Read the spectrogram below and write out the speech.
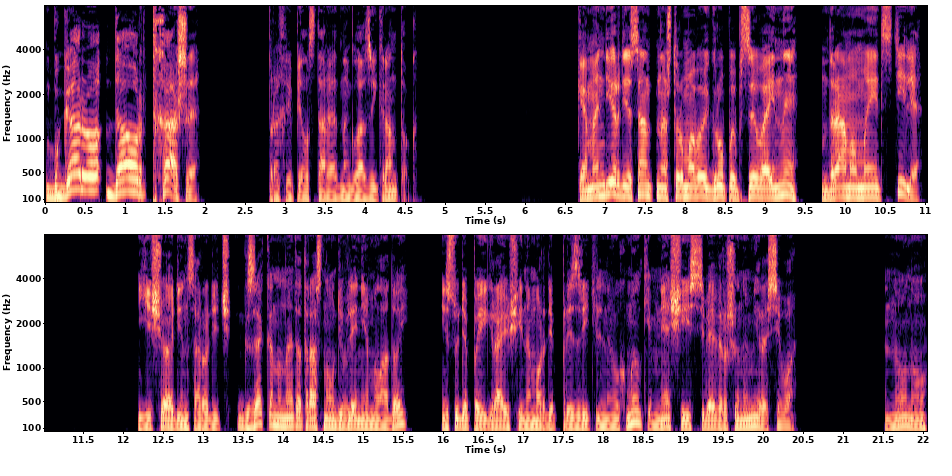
Бгаро Даор Тхаше», прохрипел старый одноглазый кранток. «Командир десантно-штурмовой группы «Псы войны», Драму Мейд Стиля». Еще один сородич Гзека, но на этот раз на удивление молодой, и, судя по играющей на морде презрительной ухмылке, мнящий из себя вершину мира сего. Ну-ну.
